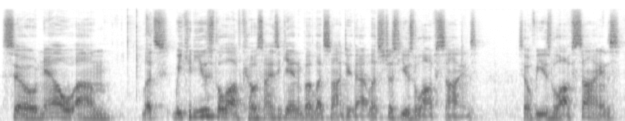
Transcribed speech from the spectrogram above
So now um, let's we could use the law of cosines again, but let's not do that. Let's just use the law of sines. So if we use the law of sines,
